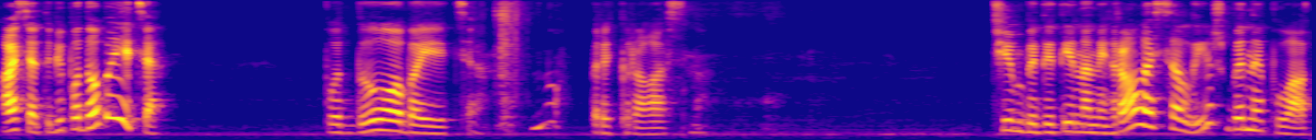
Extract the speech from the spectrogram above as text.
Ася, тобі подобається? Подобається. Ну, прекрасно. Чим би дитина не гралася, лиш би не плакала.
